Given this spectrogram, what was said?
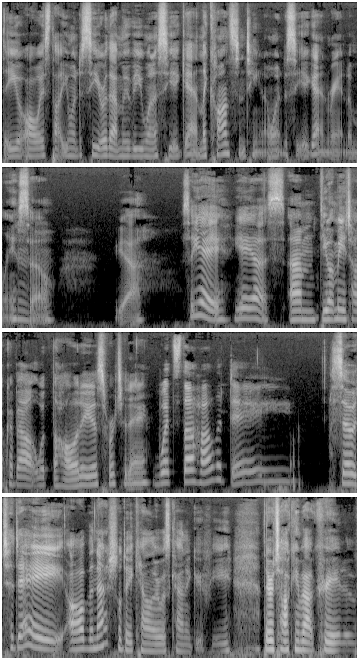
that you always thought you wanted to see, or that movie you want to see again, like Constantine. I wanted to see again randomly. So, Mhm. yeah. So yay, yay us. Um, do you want me to talk about what the holiday is for today? What's the holiday? So today, all the National Day calendar was kind of goofy. They were talking about creative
